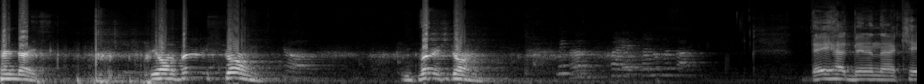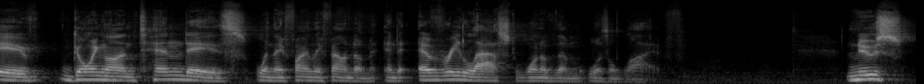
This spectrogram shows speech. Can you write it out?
Ten days. You are very strong. Very strong. they had been in that cave going on 10 days when they finally found them and every last one of them was alive news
